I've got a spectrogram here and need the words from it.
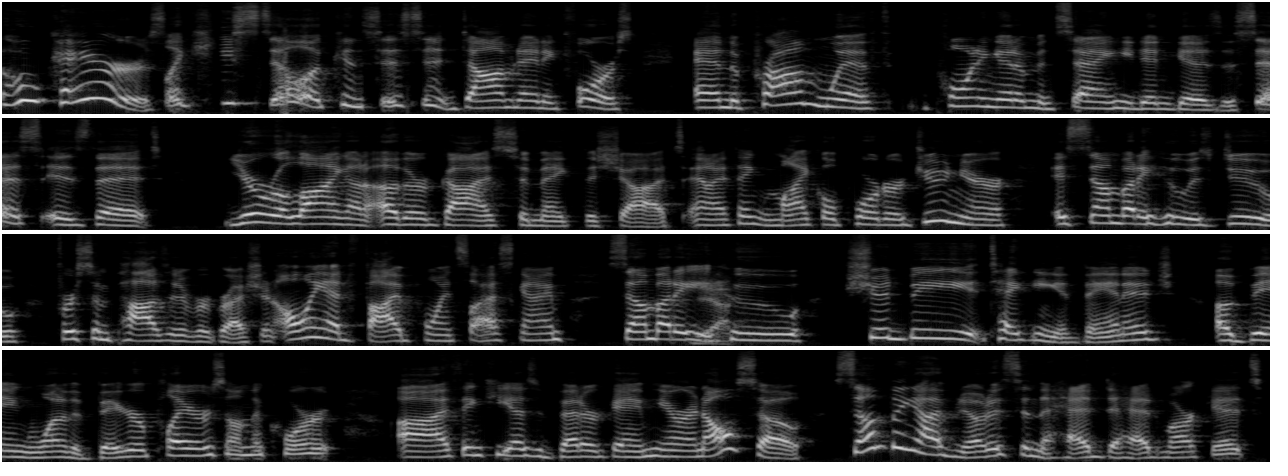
who cares? Like, he's still a consistent, dominating force. And the problem with pointing at him and saying he didn't get his assists is that you're relying on other guys to make the shots. And I think Michael Porter Jr. is somebody who is due for some positive regression. Only had five points last game. Somebody yeah. who should be taking advantage of being one of the bigger players on the court. Uh, I think he has a better game here. And also, something I've noticed in the head to head markets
